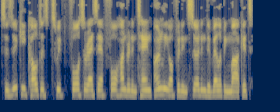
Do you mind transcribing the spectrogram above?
Suzuki Cultus Swift Forsa SF 410 only offered in certain developing markets.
